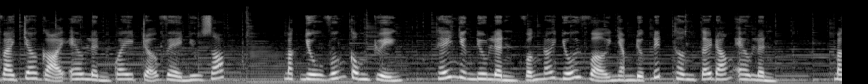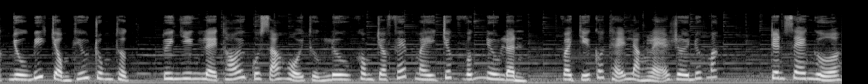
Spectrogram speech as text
và cho gọi Ellen quay trở về New York. Mặc dù vướng công chuyện, thế nhưng Newlin vẫn nói dối vợ nhằm được đích thân tới đón Ellen. Mặc dù biết chồng thiếu trung thực, tuy nhiên lệ thói của xã hội thượng lưu không cho phép May chất vấn Newlin và chỉ có thể lặng lẽ rơi nước mắt. Trên xe ngựa,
